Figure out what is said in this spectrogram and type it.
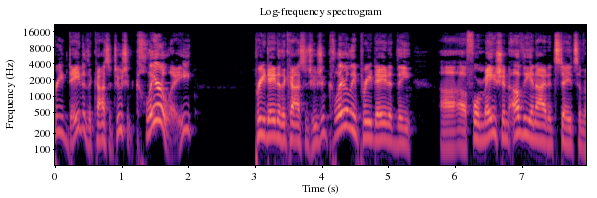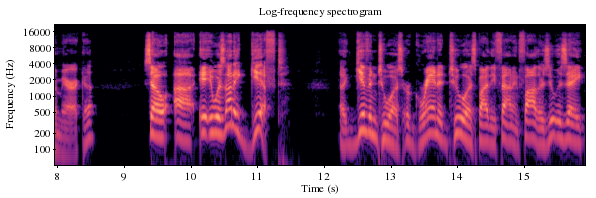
predated the Constitution, clearly predated the Constitution, clearly predated the uh, uh, formation of the United States of America. So uh, it, it, was not a gift uh, given to us or granted to us by the founding fathers. It was a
